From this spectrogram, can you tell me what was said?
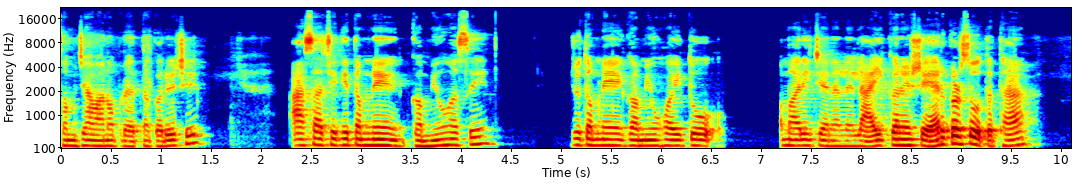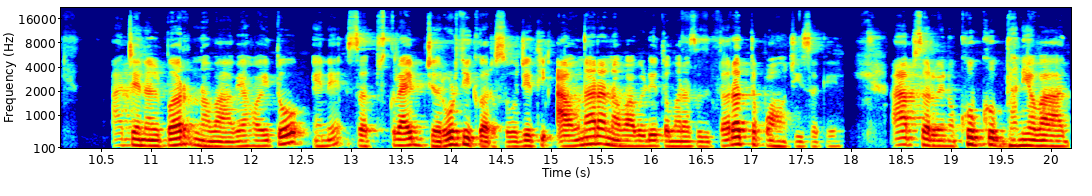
સમજાવવાનો પ્રયત્ન કર્યો છે. આશા છે કે તમને ગમ્યું હશે. જો તમને ગમ્યું હોય તો અમારી ચેનલને લાઈક અને શેર કરશો તથા આ ચેનલ પર નવા આવ્યા હોય તો એને સબસ્ક્રાઈબ જરૂરથી કરશો, જેથી આવનારા નવા વીડિયો તમારા સુધી તરત પહોંચી શકે. આપ સર્વેનો ખૂબ ખૂબ ધન્યવાદ.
